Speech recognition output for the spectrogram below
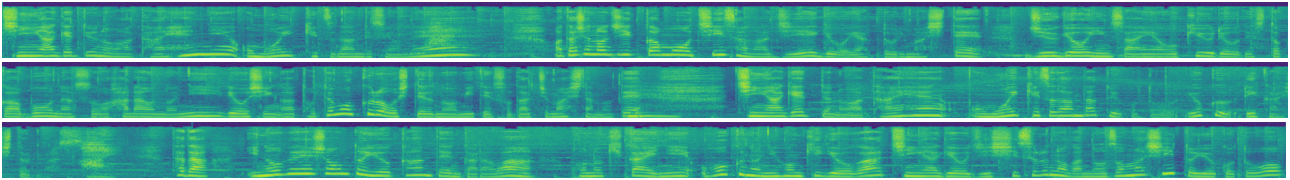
賃上げというのは大変に重い決断ですよね。私の実家も小さな自営業をやっておりまして従業員さんやお給料ですとかボーナスを払うのに両親がとても苦労しているのを見て育ちましたので、うん賃上げっていうのは大変重い決断だということをよく理解しております。はいただイノベーションという観点からはこの機会に多くの日本企業が賃上げを実施するのが望ましいということを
